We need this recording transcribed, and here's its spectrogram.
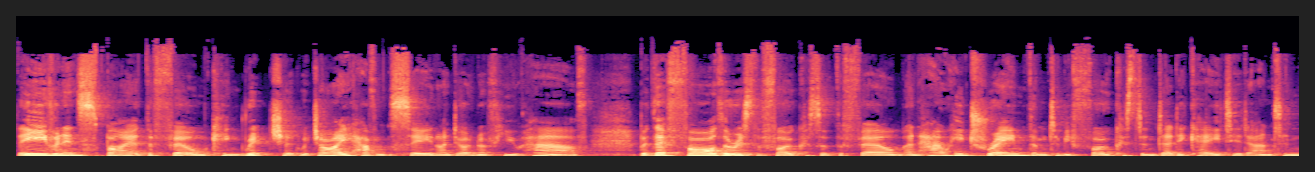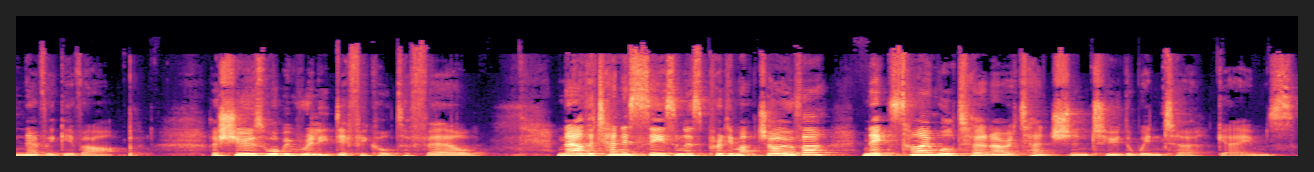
They even inspired the film King Richard, which I haven't seen, I don't know if you have, but their father is the focus of the film and how he trained them to be focused and dedicated and to never give up. Her shoes will be really difficult to fill. Now the tennis season is pretty much over. Next time we'll turn our attention to the winter games.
